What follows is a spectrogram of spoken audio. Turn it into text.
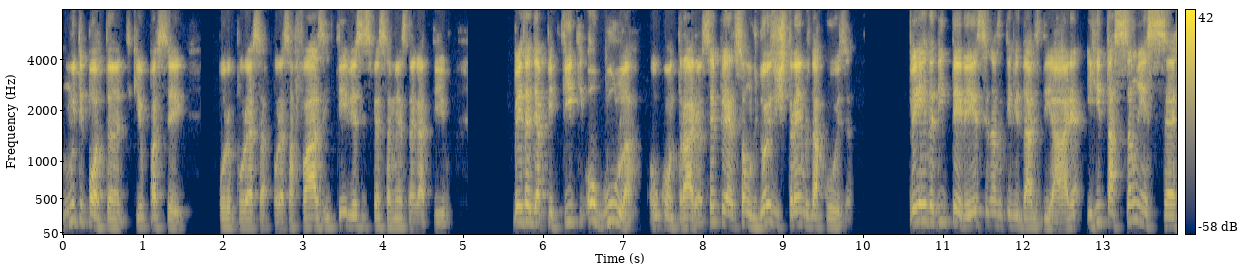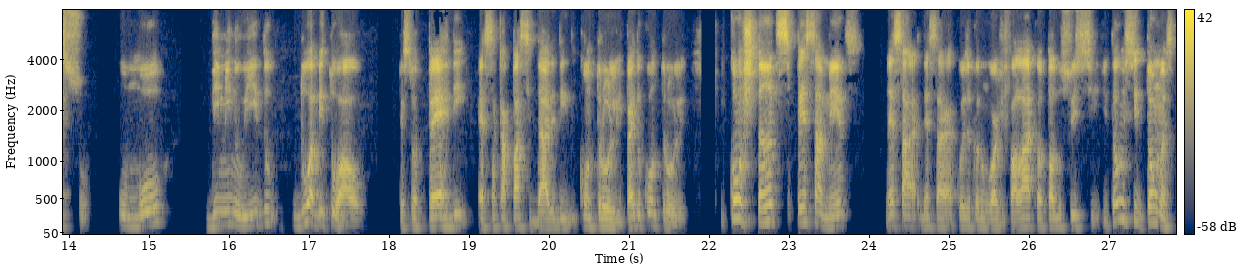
muito importante que eu passei por, por, essa, por essa fase e tive esses pensamentos negativos. Perda de apetite ou gula, ou contrário, sempre são os dois extremos da coisa. Perda de interesse nas atividades diárias, irritação em excesso, humor diminuído do habitual. A pessoa perde essa capacidade de controle, perde o controle. constantes pensamentos nessa, nessa coisa que eu não gosto de falar, que é o tal do suicídio. Então, os sintomas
